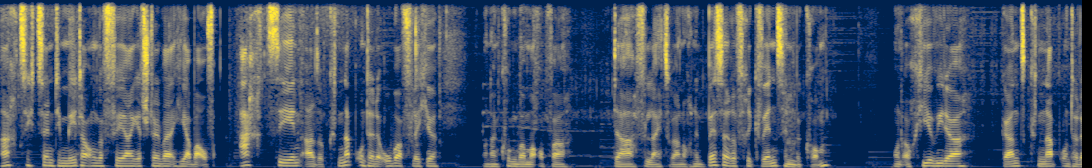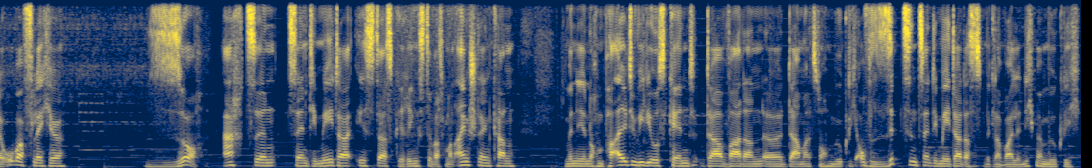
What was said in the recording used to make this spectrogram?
80 cm ungefähr. Jetzt stellen wir hier aber auf 18, also knapp unter der Oberfläche. Und dann gucken wir mal, ob wir da vielleicht sogar noch eine bessere Frequenz hinbekommen. Und auch hier wieder ganz knapp unter der Oberfläche. So, 18 cm ist das geringste, was man einstellen kann. Wenn ihr noch ein paar alte Videos kennt, da war dann äh, damals noch möglich auf 17 cm. Das ist mittlerweile nicht mehr möglich.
